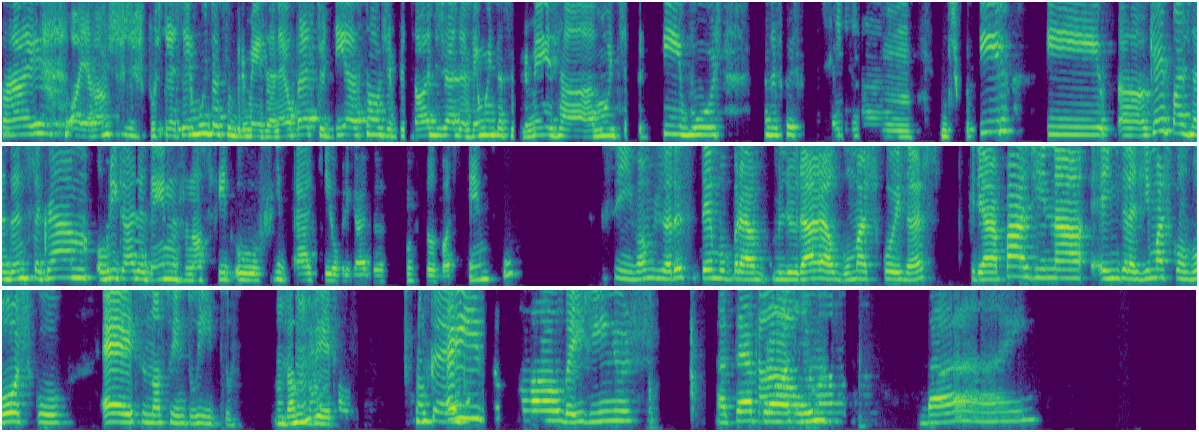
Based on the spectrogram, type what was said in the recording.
vai, olha, vamos vos trazer muita sobremesa, né? O prato do dia são os episódios, já deve haver muita sobremesa, muitos aperitivos, das coisas que precisam um, discutir. E, uh, ok, página do Instagram, obrigada, deem-nos o nosso feed, o feedback e obrigada pelo vosso tempo. Sim, vamos dar esse tempo para melhorar algumas coisas, criar a página, interagir mais convosco. É esse o nosso intuito. Uhum. Vamos ver. Ok. É isso, pessoal. Beijinhos. Até a Tchau. próxima. Bye.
